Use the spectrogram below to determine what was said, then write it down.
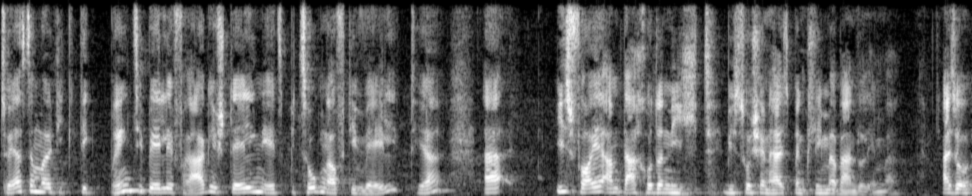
zuerst einmal die, die prinzipielle Frage stellen, jetzt bezogen auf die Welt, ja, äh, ist Feuer am Dach oder nicht, wie es so schön heißt beim Klimawandel immer. Also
